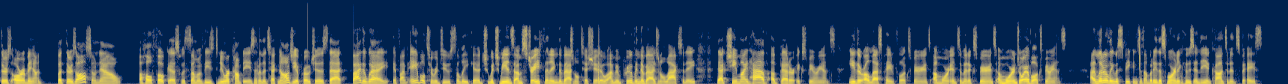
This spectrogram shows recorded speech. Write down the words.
there's Oraman. But there's also now a whole focus with some of these newer companies and the technology approaches that, by the way, if I'm able to reduce the leakage, which means I'm strengthening the vaginal tissue, I'm improving the vaginal laxity, that she might have a better experience, either a less painful experience, a more intimate experience, a more enjoyable experience. I literally was speaking to somebody this morning who's in the incontinence space,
